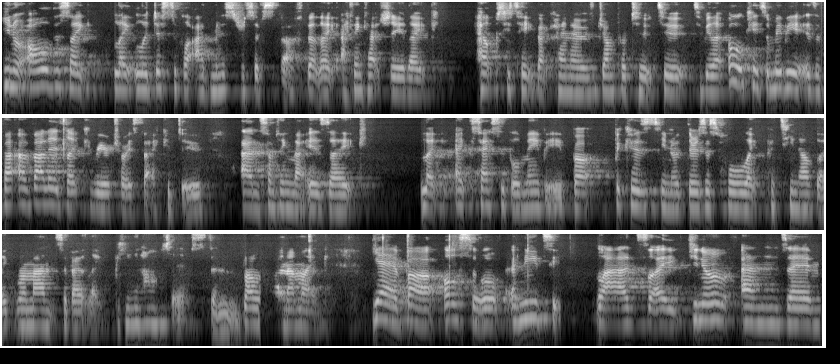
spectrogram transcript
you know, all of this like like logistical administrative stuff that like I think actually like helps you take that kind of jumper to to to be like, oh, okay, so maybe it is a, a valid like career choice that I could do, and something that is like like accessible maybe. But because you know there's this whole like patina of like romance about like being an artist and blah blah, blah and i'm like yeah but also i need to lads like you know? And um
